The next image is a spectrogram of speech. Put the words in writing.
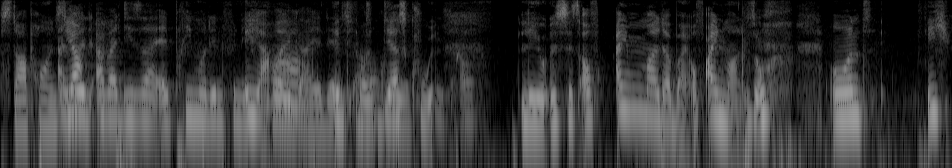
Star Points. Also, ja. aber dieser El Primo, den finde ich ja, voll geil. Der, ist, voll der cool. ist cool. Leo ist jetzt auf einmal dabei. Auf einmal. So. Und ich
